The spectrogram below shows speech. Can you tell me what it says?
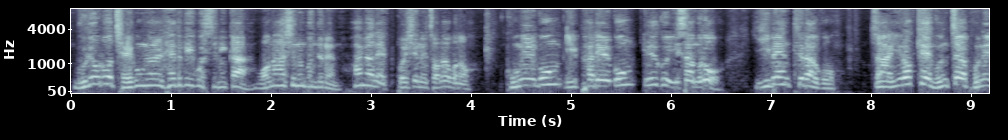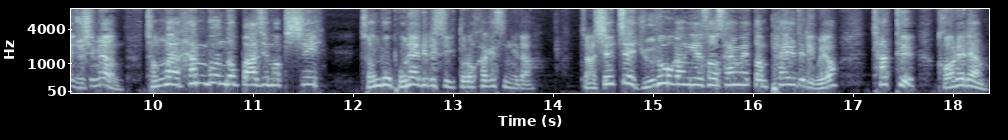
무료로 제공을 해드리고 있으니까 원하시는 분들은 화면에 보시는 전화번호 010-2810-1923으로 이벤트라고 자, 이렇게 문자 보내주시면 정말 한 분도 빠짐없이 전부 보내드릴 수 있도록 하겠습니다. 자, 실제 유료 강의에서 사용했던 파일들이고요. 차트, 거래량,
